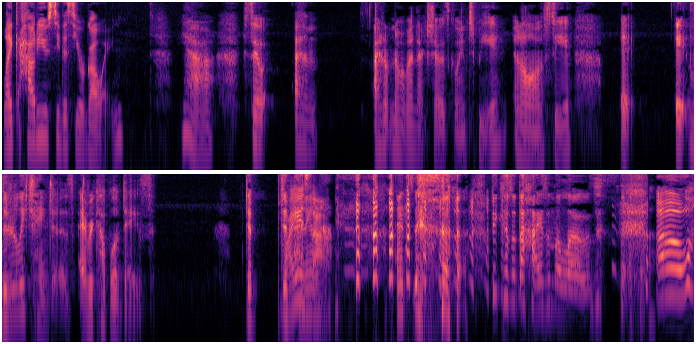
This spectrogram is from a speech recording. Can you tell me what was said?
Like how do you see this year going? Yeah. So um I don't know what my next show is going to be in all honesty. It it literally changes every couple of days. De- depending on it's because of the highs and the lows. oh,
